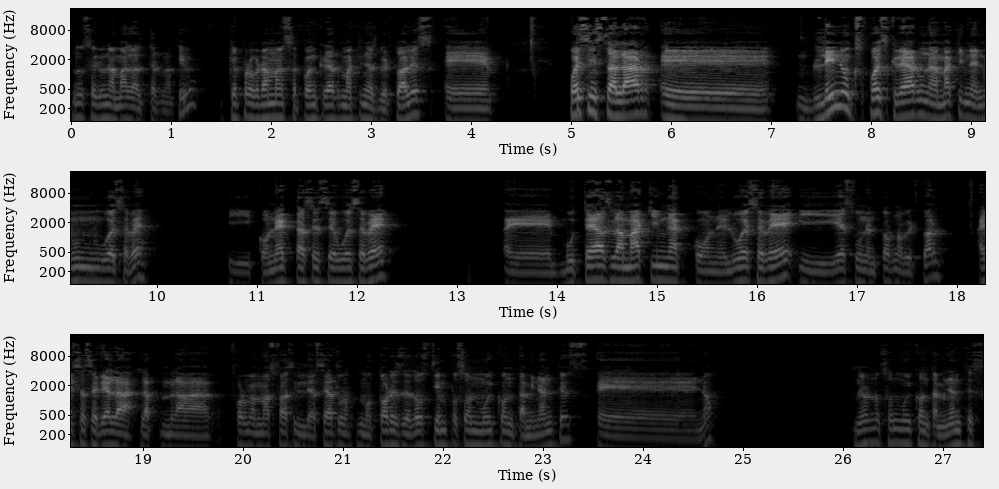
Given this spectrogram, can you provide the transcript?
No sería una mala alternativa. ¿Qué programas se pueden crear máquinas virtuales? Eh, puedes instalar eh, Linux, puedes crear una máquina en un USB y conectas ese USB eh, buteas la máquina con el USB y es un entorno virtual. Esa sería la, forma más fácil de hacerlo. motores de dos tiempos son muy contaminantes. Eh, no. No, no son muy contaminantes.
